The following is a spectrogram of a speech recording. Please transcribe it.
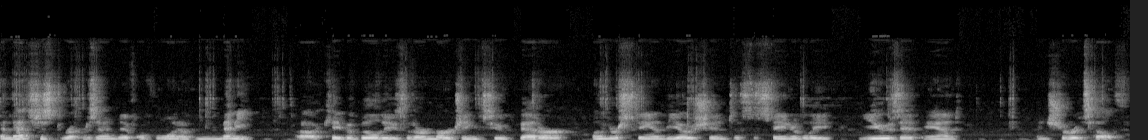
And that's just representative of one of many uh, capabilities that are emerging to better understand the ocean, to sustainably use it, and ensure its health.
